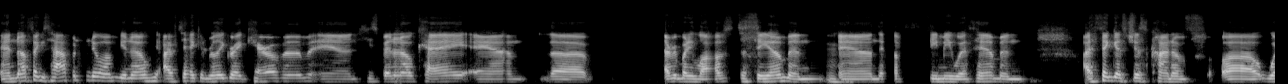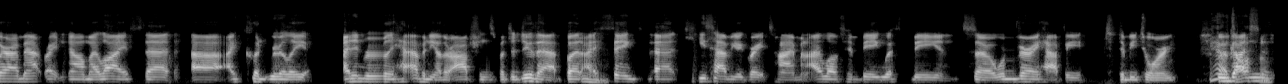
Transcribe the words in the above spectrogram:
and nothing's happened to him. You know, I've taken really great care of him, and he's been okay. And the everybody loves to see him, and Mhm. and they love to see me with him, and. I think it's just kind of uh, where I'm at right now in my life that uh, I couldn't really I didn't really have any other options but to do that. But I Mhm. think that he's having a great time, and I love him being with me, and so we're very happy to be touring. yeah, we've gotten awesome.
